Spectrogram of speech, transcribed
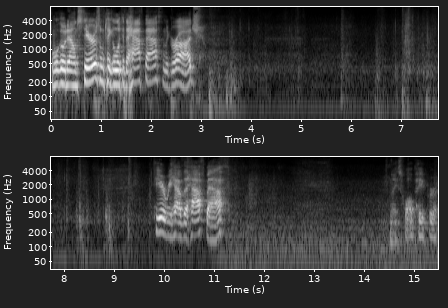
And we'll go downstairs we'll take a look at the half bath and the garage. Here we have the half bath. Nice wallpaper.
